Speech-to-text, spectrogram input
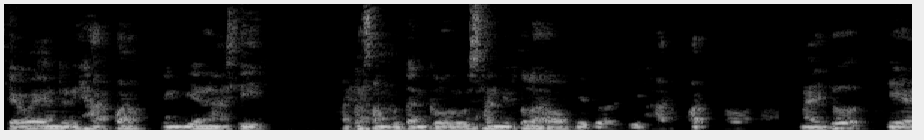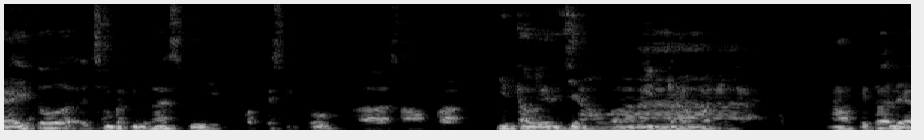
cewek yang dari Harvard yang dia ngasih kata sambutan kelulusan itulah waktu itu di Harvard nah itu ya itu sempat dibahas di podcast itu eh, sama Pak Gita Wirjawan Gita. Nah waktu itu ada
